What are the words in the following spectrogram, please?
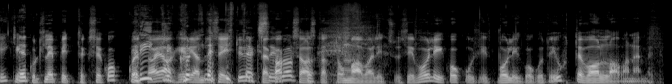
riiklikult et lepitakse kokku, et ajakirjandus ei tüüta kaks kokku. aastat omavalitsusi, volikogusid, volikogude juhte, vallavanemaid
